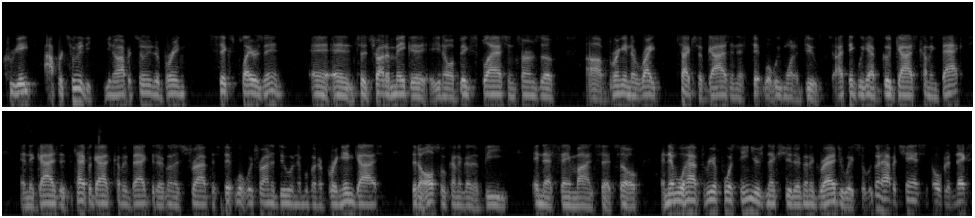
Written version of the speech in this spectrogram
creates opportunity. You know, opportunity to bring six players in and, and to try to make a you know a big splash in terms of uh, bringing the right types of guys and that fit what we want to do. So I think we have good guys coming back, and the guys that the type of guys coming back that are going to strive to fit what we're trying to do, and then we're going to bring in guys that are also kind of going to be in that same mindset. So, and then we'll have three or four seniors next year that are going to graduate. So we're going to have a chance over the next,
